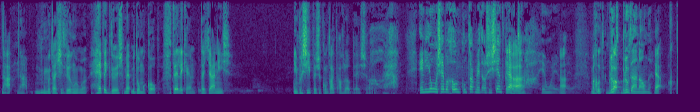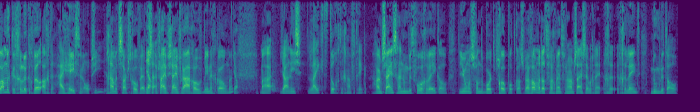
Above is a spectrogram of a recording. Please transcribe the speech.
Nou, nou, noem het als je het wil noemen. Heb ik dus met mijn domme kop, vertel ik hem dat Janis in principe zijn contract afloopt deze zomer. Oh. Ja. En die jongens hebben gewoon contact met de assistent gehad. Ja. Ah, jongen, jongen, Ja. jongen. Maar goed, Bloed, kwam, bloed aan de handen. ja, kwam ik er gelukkig wel achter. Hij heeft een optie. Gaan we het straks nog over hebben. Ja. Er zijn, zijn vragen over binnengekomen. Ja. Maar Janis lijkt toch te gaan vertrekken. Harm Seinstra noemde het vorige week al. De jongens van de Bord op School podcast, waarvan we dat fragment van Harm Seinstra hebben ge- geleend, noemde het al.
